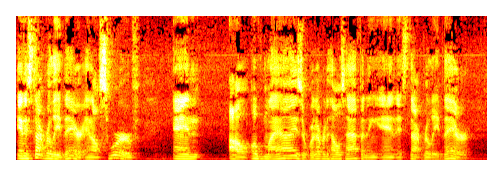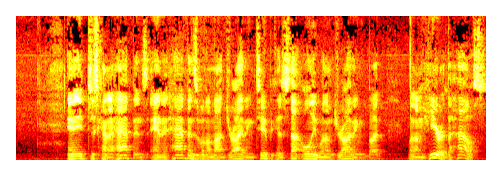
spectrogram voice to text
and it's not really there, and I'll swerve, and I'll open my eyes or whatever the hell's happening, and it's not really there and it just kind of happens and it happens when i'm not driving too because it's not only when i'm driving but when i'm here at the house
